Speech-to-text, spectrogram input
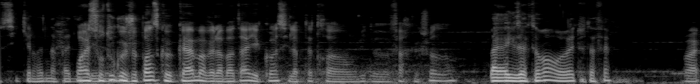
si Kelren n'a pas dit. Ouais, surtout que je pense que quand même, avec la bataille, Écosse, il a peut-être envie de faire quelque chose. hein. Bah exactement, ouais, tout à fait. Ouais.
